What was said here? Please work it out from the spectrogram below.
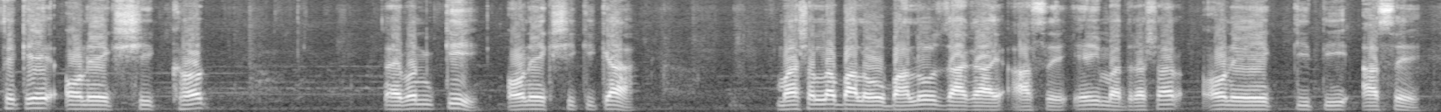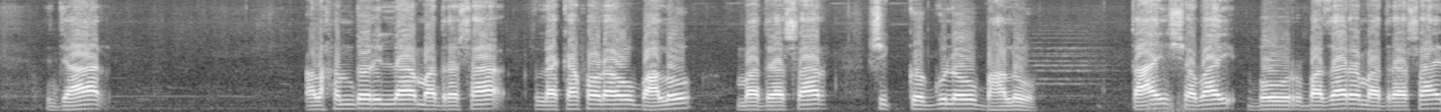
থেকে অনেক শিক্ষক এবং কি, অনেক শিক্ষিকা। মাশাল্লাহ ভালো ভালো জায়গায় আছে। এই মাদ্রাসার অনেক কীতি আছে। যার আলহামদুলিল্লাহ মাদ্রাসা লেখাপড়াও ভালো। মাদ্রাসার শিক্ষকগুলোও ভালো। তাই সবাই বোর বাজার মাদ্রাসায়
